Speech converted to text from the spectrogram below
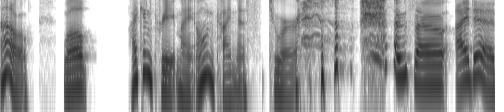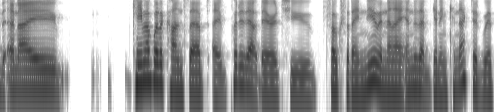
oh well i can create my own kindness tour. And so i did and i came up with a concept i put it out there to folks that i knew and then i ended up getting connected with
